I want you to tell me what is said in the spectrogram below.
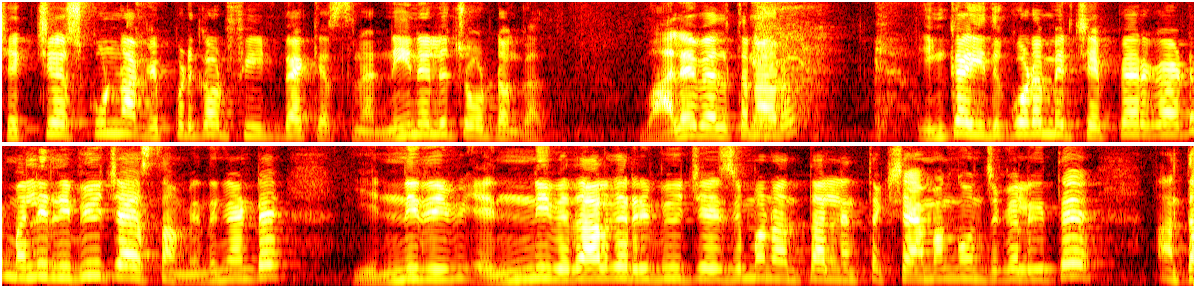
చెక్ చేసుకుని నాకు ఎప్పటికప్పుడు ఫీడ్బ్యాక్ ఇస్తున్నారు. నేను వెళ్ళి చూడడం కాదు. వాళ్ళే వెళ్తున్నారు. ఇంకా ఇది కూడా మీరు చెప్పారు కాబట్టి మళ్ళీ రివ్యూ చేస్తాం. ఎందుకంటే ఎన్ని రివ్యూ ఎన్ని విధాలుగా రివ్యూ చేసి మనం అంత ఎంత క్షేమంగా ఉంచగలిగితే అంత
